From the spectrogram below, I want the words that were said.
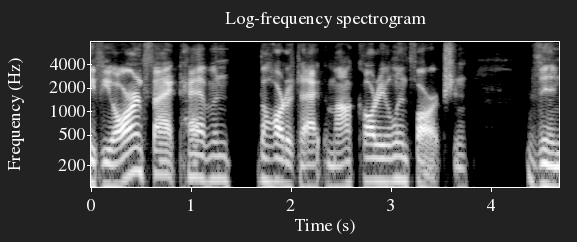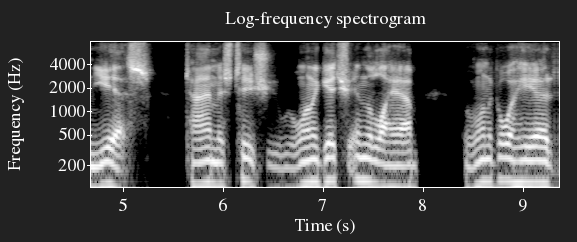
If you are, in fact, having the heart attack, the myocardial infarction, then yes, time is tissue. We want to get you in the lab. We want to go ahead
